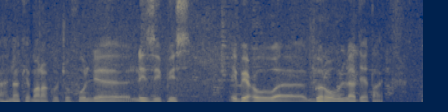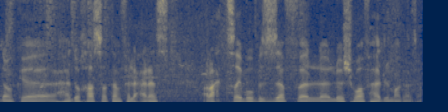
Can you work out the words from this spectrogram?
هنا كيما راكم تشوفوا les épices يبيعوا gros ولا détail donc هادو خاصة في العرس راح تصيبوا بزاف لو شوا في هاد المغازان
